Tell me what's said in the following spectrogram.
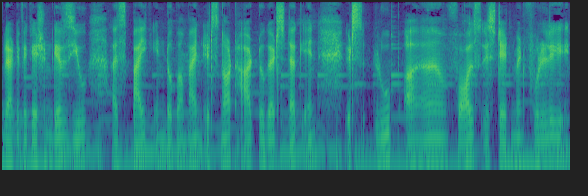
gratification gives you a spike in dopamine. It's not hard to get stuck in its loop uh, false statement fully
